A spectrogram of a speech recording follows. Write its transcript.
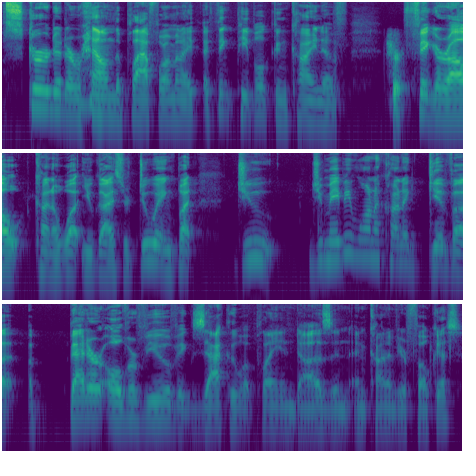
skirted around the platform, and I, I think people can kind of Sure. figure out kind of what you guys are doing. But do you do you maybe want to kind of give a, a better overview of exactly what PLAYEN does and, and kind of your focus?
